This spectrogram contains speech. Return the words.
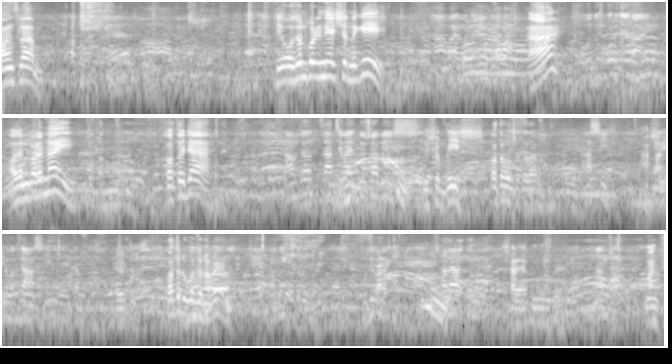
আসসালাম কি ওজন করে নিয়ে এসছেন নাকি? হ্যাঁ? ওজন করেন নাই? কত এটা? দাম চাচ্ছি ভাই দুশো বিশ। দুশো বিশ। কত বলতেছে দাম? আশি। আশি। বলছে আশি এরকম। কতটুকু ওজন হবে? সাড়ে আট মন হবে। মাংস।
